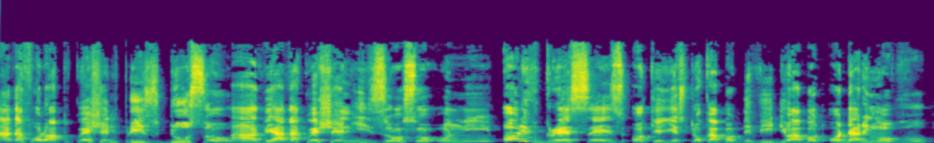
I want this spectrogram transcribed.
other follow-up question, please do so. Uh, the other question is also on uh, Olive Grace says, okay, yes, talk about the video about ordering of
